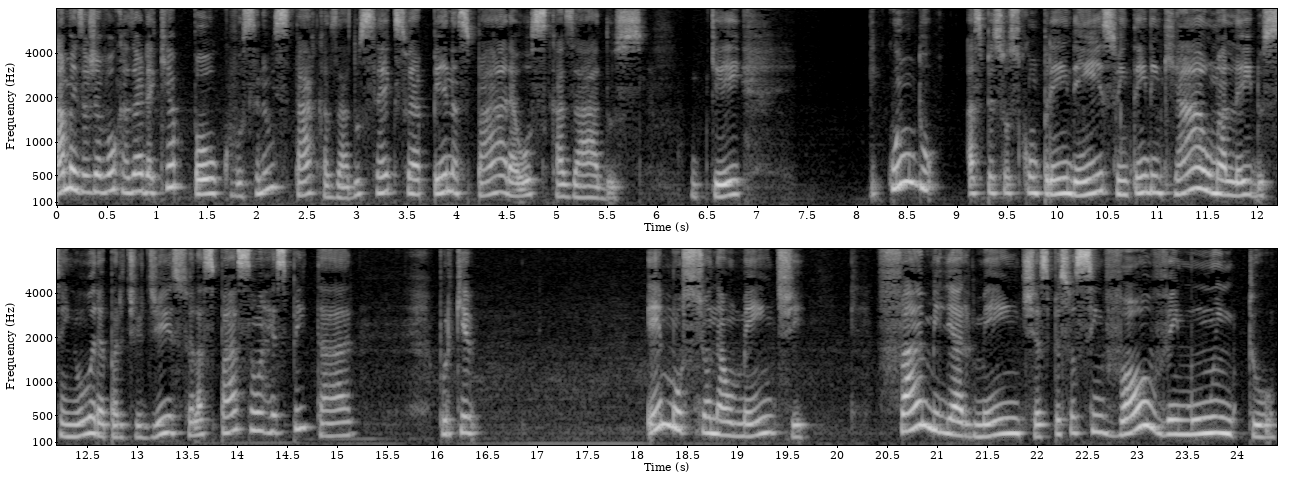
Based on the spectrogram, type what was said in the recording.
Ah, mas eu já vou casar daqui a pouco. Você não está casado. O sexo é apenas para os casados, ok? E quando as pessoas compreendem isso, entendem que há uma lei do Senhor a partir disso, elas passam a respeitar. Porque emocionalmente, familiarmente, as pessoas se envolvem muito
